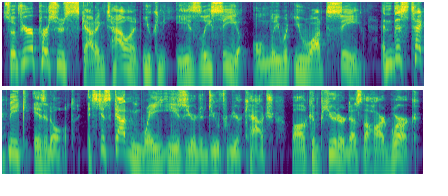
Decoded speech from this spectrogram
so if you're a person who's scouting talent, you can easily see only what you want to see. And this technique isn't old, it's just gotten way easier to do from your couch while a computer does the hard work.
